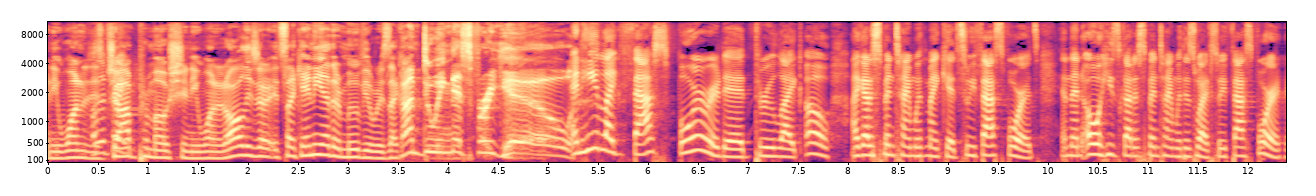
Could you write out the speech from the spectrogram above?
and he wanted his job promotion. He wanted all these. Other, it's like any other movie where he's like, "I'm doing this for you." And he like fast forwarded through like, oh, I got to spend time with my kids. So he fast forwards. And then, oh, he's got to spend time with his wife. So he fast forward.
